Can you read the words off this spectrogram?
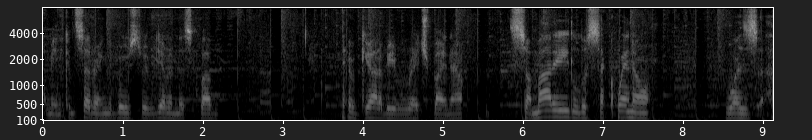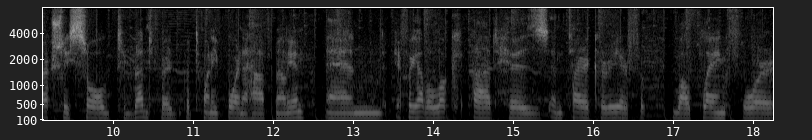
I mean, considering the boost we've given this club, they've got to be rich by now. Samari Lusaqueno was actually sold to Brentford for 24.5 million. And if we have a look at his entire career for, while playing for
